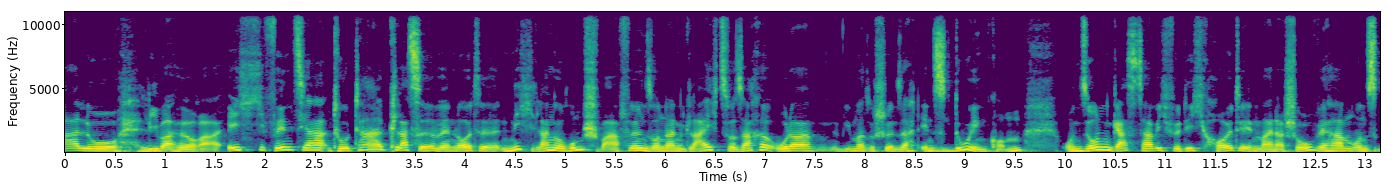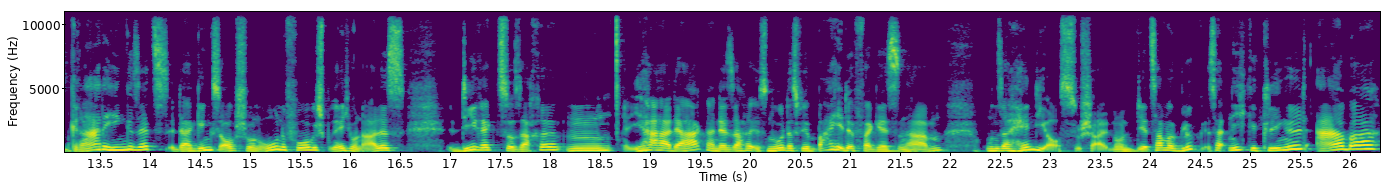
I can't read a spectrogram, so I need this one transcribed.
Hallo, lieber Hörer. Ich find's ja total klasse, wenn Leute nicht lange rumschwafeln, sondern gleich zur Sache oder, wie man so schön sagt, ins Doing kommen. Und so einen Gast habe ich für dich heute in meiner Show. Wir haben uns gerade hingesetzt, da ging's auch schon ohne Vorgespräch und alles direkt zur Sache. Hm, ja, der Haken an der Sache ist nur, dass wir beide vergessen haben, unser Handy auszuschalten. Und jetzt haben wir Glück, es hat nicht geklingelt, aber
